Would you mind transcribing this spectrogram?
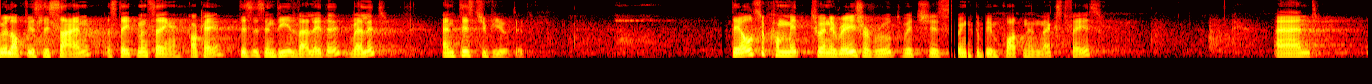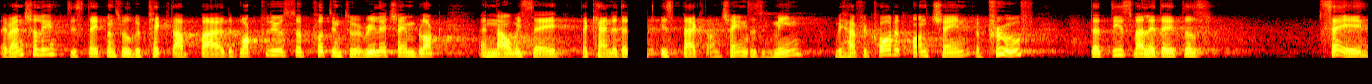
will obviously sign a statement saying, OK, this is indeed valid, valid and distributed. They also commit to an erasure root, which is going to be important in the next phase. And eventually, these statements will be picked up by the block producer, put into a relay chain block, and now we say the candidate is backed on chain. What does it mean? We have recorded on chain a proof that these validators say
